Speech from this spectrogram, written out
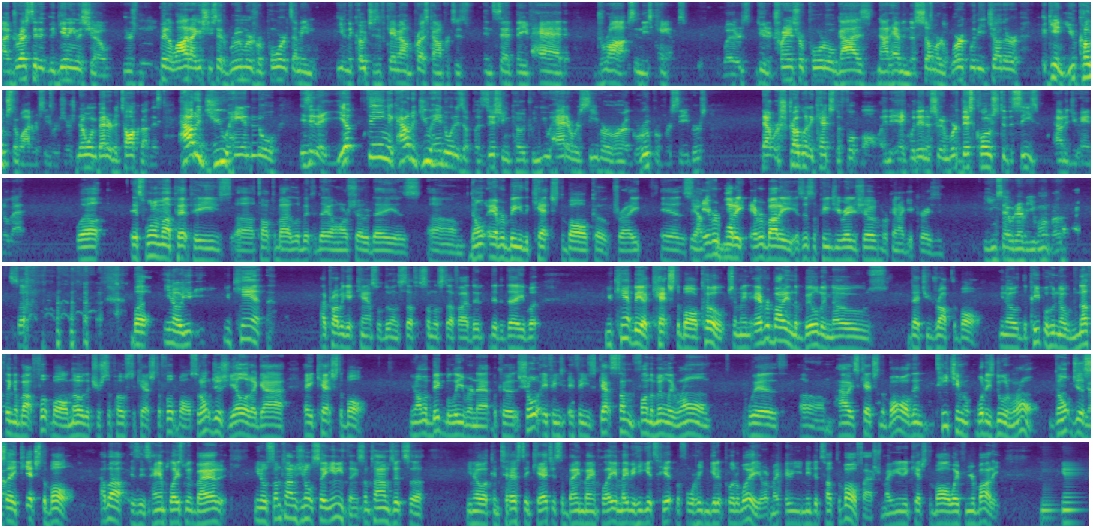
I addressed it at the beginning of the show. There's been a lot, I guess you said rumors, reports. I mean, even the coaches have came out in press conferences and said they've had drops in these camps, whether it's due to transfer portal, guys not having the summer to work with each other. Again, you coach the wide receivers. There's no one better to talk about this. How did you handle is it a yip thing? Like, how did you handle it as a position coach when you had a receiver or a group of receivers that were struggling to catch the football and like within a certain, we're this close to the season? How did you handle that? Well, it's one of my pet peeves. Uh, talked about it a little bit today on our show today. Is um, don't ever be the catch the ball coach. Right? Is yep. everybody everybody is this a PG rated show or can I get crazy? You can say whatever you want, brother. So, but you know you you can't I'd probably get canceled doing stuff, some of the stuff I did, did today. But you can't be a catch the ball coach. I mean, everybody in the building knows that you drop the ball. You know, the people who know nothing about football know that you're supposed to catch the football. So don't just yell at a guy, "Hey, catch the ball." You know, I'm a big believer in that because show if he's if he's got something fundamentally wrong with um, how he's catching the ball, then teach him what he's doing wrong. Don't just yeah. say catch the ball. How about is his hand placement bad? You know, sometimes you don't say anything. Sometimes it's a, you know, a contested catch. It's a bang bang play, and maybe he gets hit before he can get it put away, or maybe you need to tuck the ball faster. Maybe you need to catch the ball away from your body. You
